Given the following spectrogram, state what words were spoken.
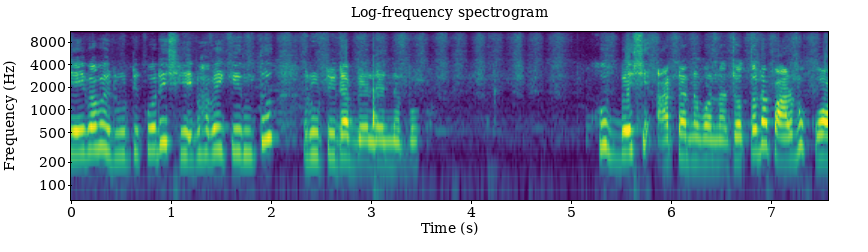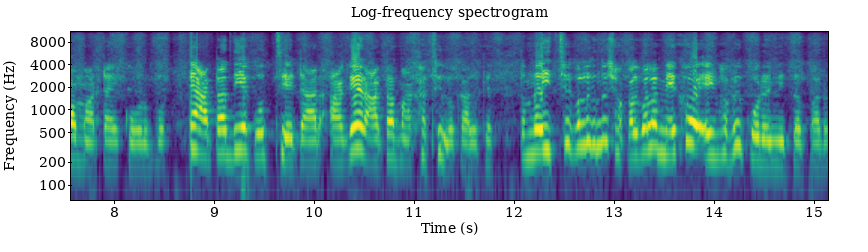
যেইভাবে রুটি করি, সেইভাবেই কিন্তু রুটিটা বেলে নেব। খুব বেশি আটা নেব না, যতটা পারব কম আটায় করব। আটা দিয়ে করছি এটা, আর আগের আটা মাখা ছিল কালকে। তোমরা ইচ্ছে করলে কিন্তু সকালবেলা মেখো, এইভাবে করে নিতে পারো।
